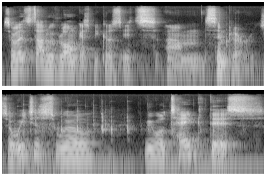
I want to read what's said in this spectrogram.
So let's start with longest because it's um, simpler. So we just will we will take this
